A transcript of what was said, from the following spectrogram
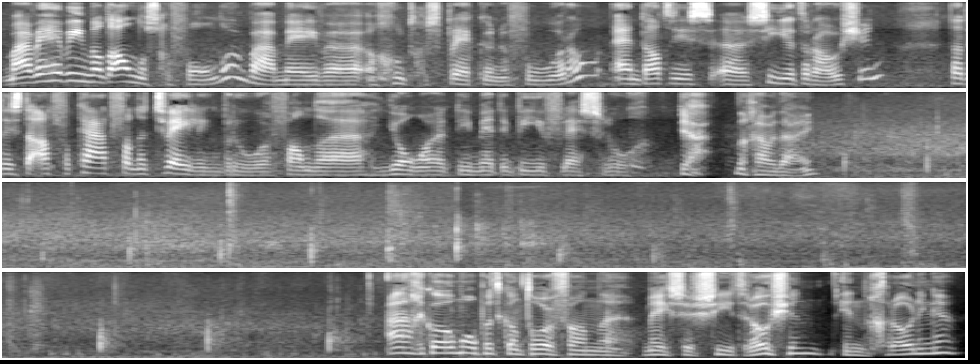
Maar we hebben iemand anders gevonden waarmee we een goed gesprek kunnen voeren. En dat is eh Siert Roosjen. Dat is de advocaat van de tweelingbroer van de jongen die met de bierfles sloeg. Ja, dan gaan we daarheen. Aangekomen op het kantoor van eh, meester Siert Roosjen in Groningen.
